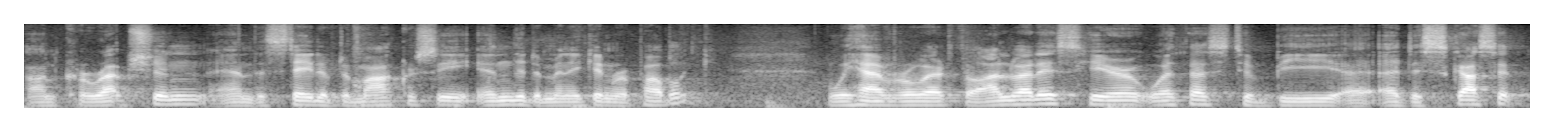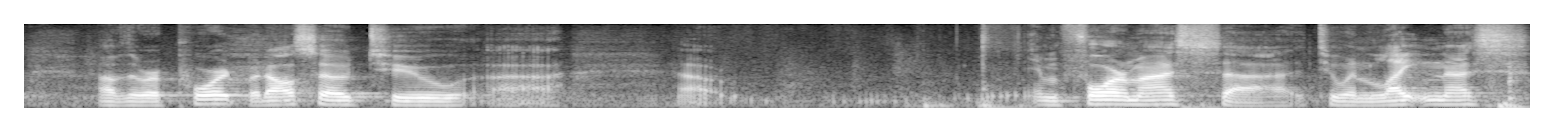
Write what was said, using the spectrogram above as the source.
on corruption and the state of democracy in the Dominican Republic. We have Roberto Alvarez here with us to be a, a discussant of the report, but also to uh, uh, inform us, uh, to enlighten us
